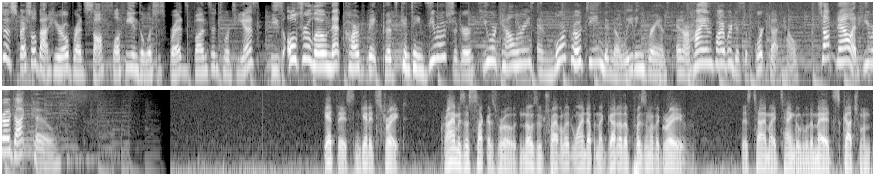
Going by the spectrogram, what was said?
so special about Hero Bread's soft, fluffy, and delicious breads, buns, and tortillas? These ultra low net carb baked goods contain zero sugar, fewer calories, and more protein than the leading brands, and are high in fiber to support gut health. Shop now at hero.co. Get this and get it straight. Crime is a sucker's road, and those who travel it wind up in the gutter, the prison, or the grave. This time I tangled with a mad Scotchman,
